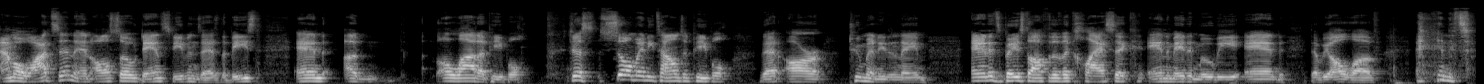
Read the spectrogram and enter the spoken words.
Emma Watson and also Dan Stevens as the Beast and a, a lot of people. Just so many talented people that are too many to name. And it's based off of the classic animated movie and that we all love. And it's,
